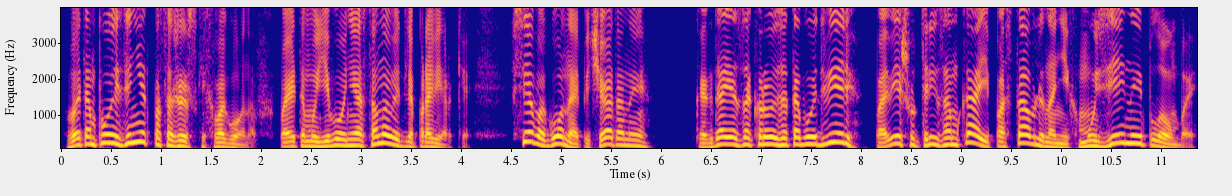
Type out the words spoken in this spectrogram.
В этом поезде нет пассажирских вагонов, поэтому его не остановят для проверки. Все вагоны опечатаны. Когда я закрою за тобой дверь, повешу три замка и поставлю на них музейные пломбы.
